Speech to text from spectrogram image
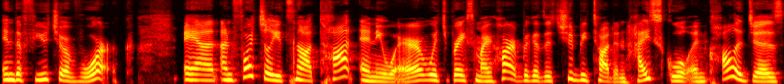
in the future of work. And unfortunately, it's not taught anywhere, which breaks my heart because it should be taught in high school and colleges.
